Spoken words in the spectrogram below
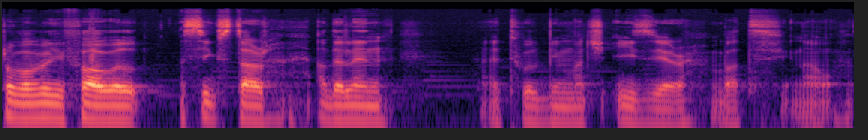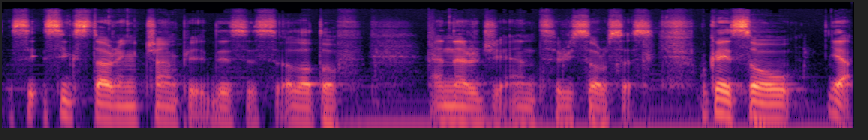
probably if I will 6 star Adeline it will be much easier, but you know, 6 starring champion, this is a lot of energy and resources. Okay, so yeah,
